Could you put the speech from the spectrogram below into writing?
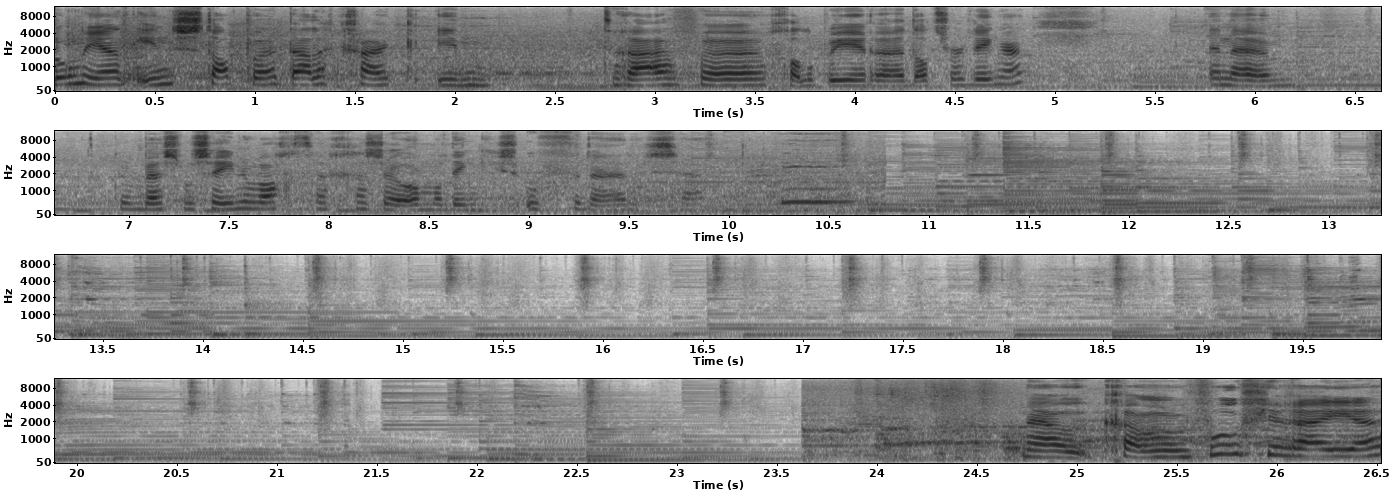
Blondie aan instappen. Dadelijk ga ik in draven, galopperen, dat soort dingen. En ehm, ik ben best wel zenuwachtig. Ga zo allemaal dingetjes oefenen. Dus, eh, Nou, ik ga mijn proefje rijden.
